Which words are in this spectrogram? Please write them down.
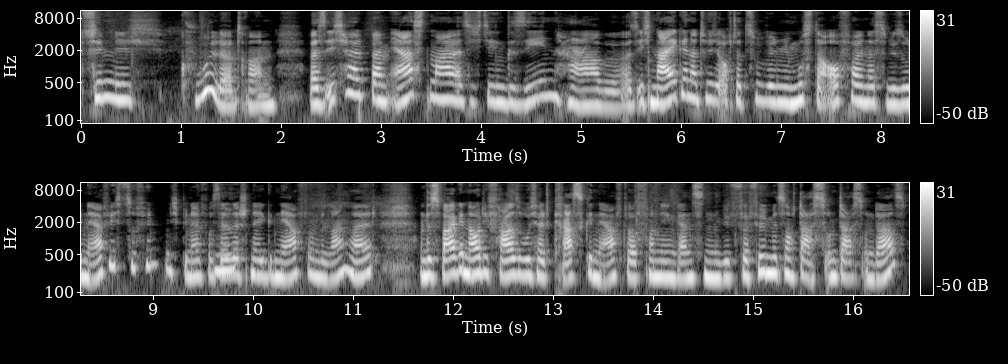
ziemlich cool daran. Was ich halt beim ersten Mal, als ich den gesehen habe, also ich neige natürlich auch dazu, wenn mir Muster auffallen, das sowieso nervig zu finden. Ich bin einfach sehr, sehr schnell genervt und gelangweilt. Und es war genau die Phase, wo ich halt krass genervt war von den ganzen, wir verfilmen jetzt noch das und das und das.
